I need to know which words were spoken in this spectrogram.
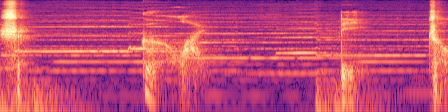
是。各怀。离愁。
